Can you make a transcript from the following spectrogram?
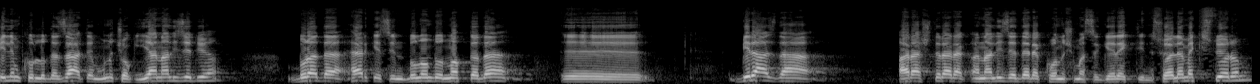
Bilim kurulu da zaten bunu çok iyi analiz ediyor. Burada herkesin bulunduğu noktada e, biraz daha araştırarak, analiz ederek konuşması gerektiğini söylemek istiyorum.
